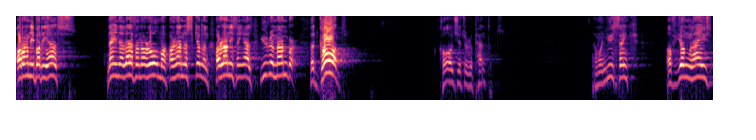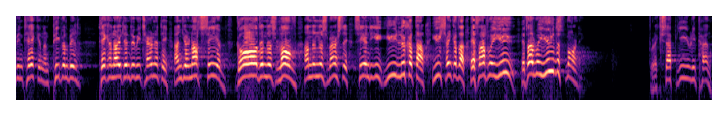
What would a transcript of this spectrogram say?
or anybody else, 9 11 or Omagh or Enniskillen or anything else, you remember that God calls you to repentance. And when you think of young lives being taken and people being taken out into eternity and you're not saved, God in His love and in His mercy saying to you, you look at that, you think of that. If that were you, if that were you this morning, for except ye repent,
